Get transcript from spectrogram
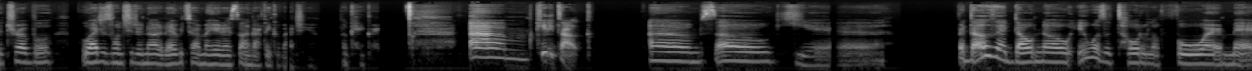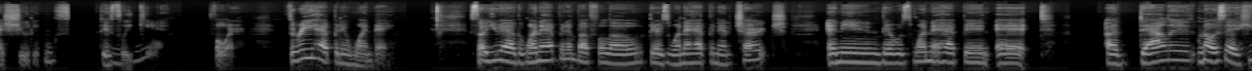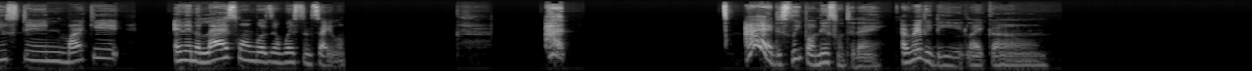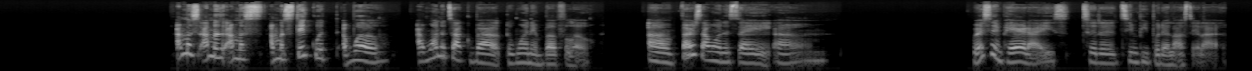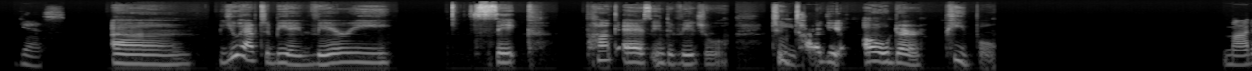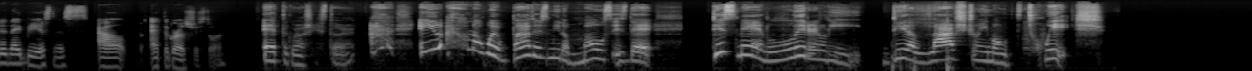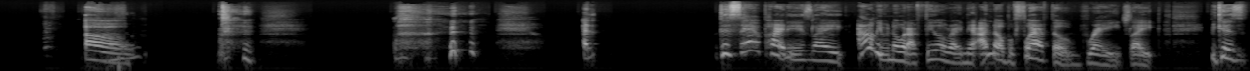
By the name of Trouble who I just want you to know that every time I hear that song, I think about you. Okay, great. Um, Kitty Talk. Um, so yeah. For those that don't know, it was a total of four mass shootings this Mhm. weekend. Four. Three happened in one day. So you have the one that happened in Buffalo, there's one that happened at a church, and then there was one that happened at a Dallas, no, it said Houston Market, and then the last one was in Winston-Salem. I I had to sleep on this one today. I really did. Like, um I'm a, I'm a, I'm a, I'm a stick with. Well, I want to talk about the one in Buffalo. Um, first, I want to say, um, rest in paradise to the ten people that lost their lives. Yes. Um, you have to be a very sick, punk ass individual to target older people. Minding their business out at the grocery store. at the grocery store. I, and you, I don't know what bothers me the most is that this man literally did a live stream on Twitch. Um, Mhm. and the sad part is like I don't even know what I feel right now. I know before I felt rage, like because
